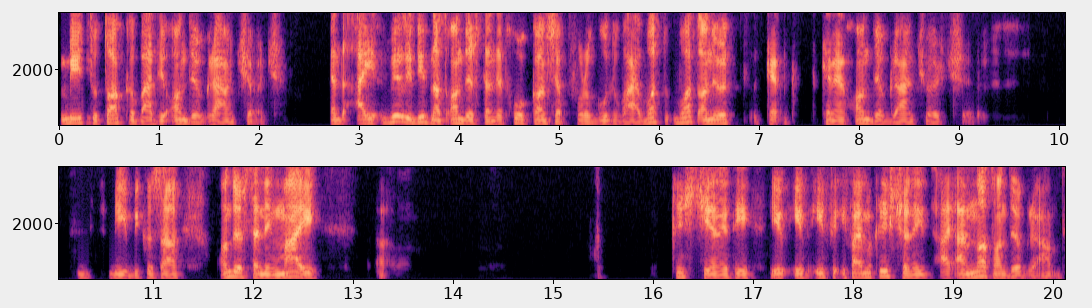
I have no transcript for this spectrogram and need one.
me to talk about the underground church. And I really did not understand that whole concept for a good while. What, what on earth can, can an underground church be? Because uh, understanding my uh, Christianity, if, if, if I'm a Christian, it, I, I'm not underground.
